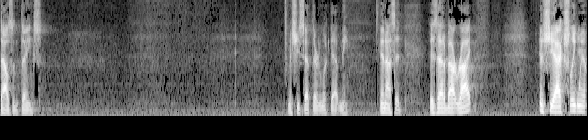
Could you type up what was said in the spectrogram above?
thousand things. And she sat there and looked at me. And I said, Is that about right? And she actually went,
